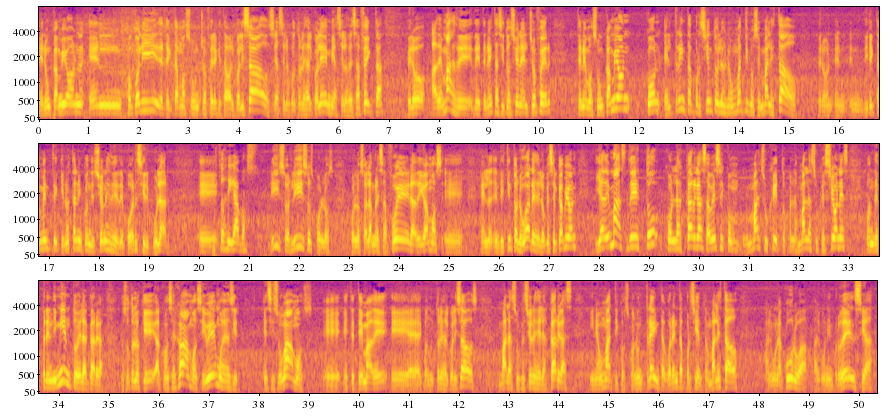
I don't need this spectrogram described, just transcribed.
en un camión en Jocolí detectamos un chofer que estaba alcoholizado, se hacen los controles de alcoholemia, se los desafecta, pero además de, de tener esta situación el chofer, tenemos un camión con el 30% de los neumáticos en mal estado, pero directamente que no están en condiciones de, poder circular. Eh, Estos, digamos. Lisos, lisos, con los, con los alambres afuera, digamos, eh, en, distintos lugares de lo que es el camión. Y además de esto, con las cargas a veces con mal sujetos, con las malas sujeciones, con desprendimiento de la carga. Nosotros lo que aconsejamos y vemos es decir, que si sumamos eh, este tema de eh, conductores alcoholizados, malas sujeciones de las cargas y neumáticos con un 30-40% en mal estado, alguna curva, alguna imprudencia,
